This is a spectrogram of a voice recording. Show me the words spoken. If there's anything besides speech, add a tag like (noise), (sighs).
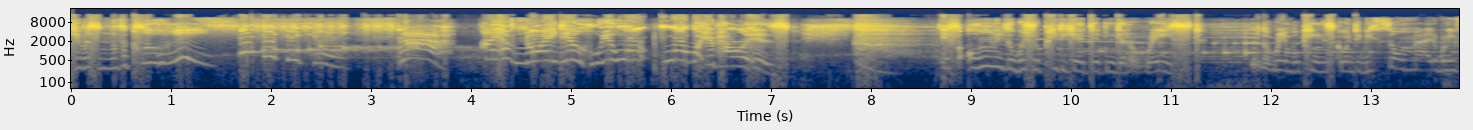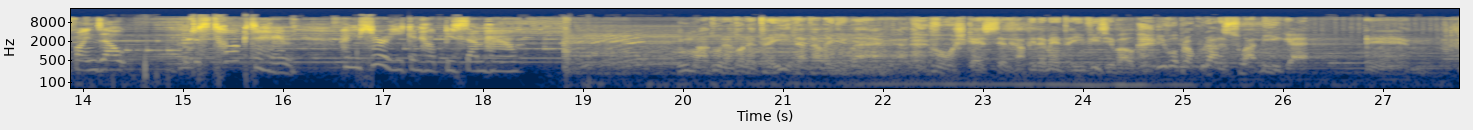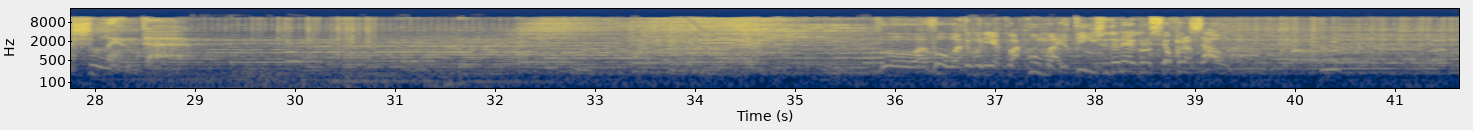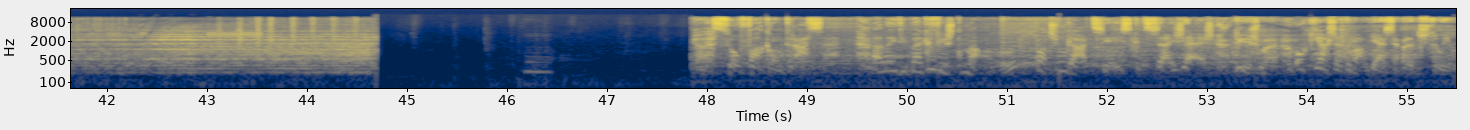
give us another clue? (laughs) ah! I have no idea who you are or what your power is. (sighs) if only the Wishowpedia didn't get erased. The Rainbow King is going to be so mad when he finds out. Just talk to him. I'm sure he can help you somehow. Uma adoradora traída da Ladybug. Vou esquecer rapidamente a Invisible e vou procurar a sua amiga. É, Slenda. Voa, demoníaco Akuma e tinge de negro seu coração. Ah, Sou Falcão Traça. A Ladybug fez-te mal. Podes vingar-te se é isso que desejas. Diz-me, o que achas de uma aliança para destruí-la?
